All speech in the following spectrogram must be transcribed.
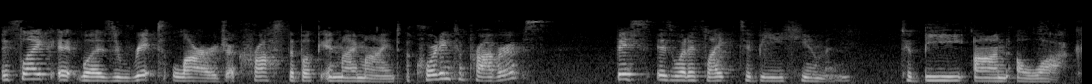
It's like it was writ large across the book in my mind. According to Proverbs, this is what it's like to be human, to be on a walk.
